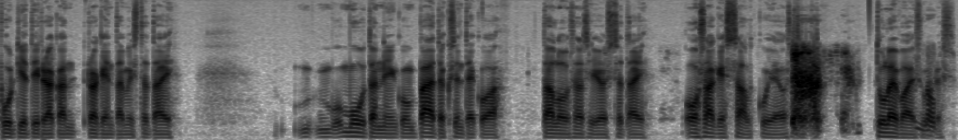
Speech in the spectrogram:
budjetin rakentamista tai muuta niin kuin päätöksentekoa talousasioissa tai osakesalkkujen osalta tulevaisuudessa?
